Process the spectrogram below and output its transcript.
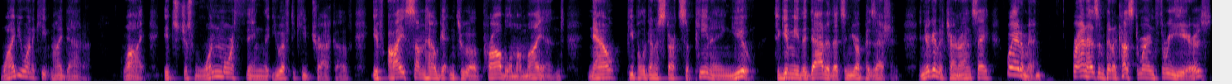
why do you want to keep my data? Why? It's just one more thing that you have to keep track of. If I somehow get into a problem on my end, now people are going to start subpoenaing you to give me the data that's in your possession. And you're going to turn around and say, wait a minute, Brad hasn't been a customer in three years.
